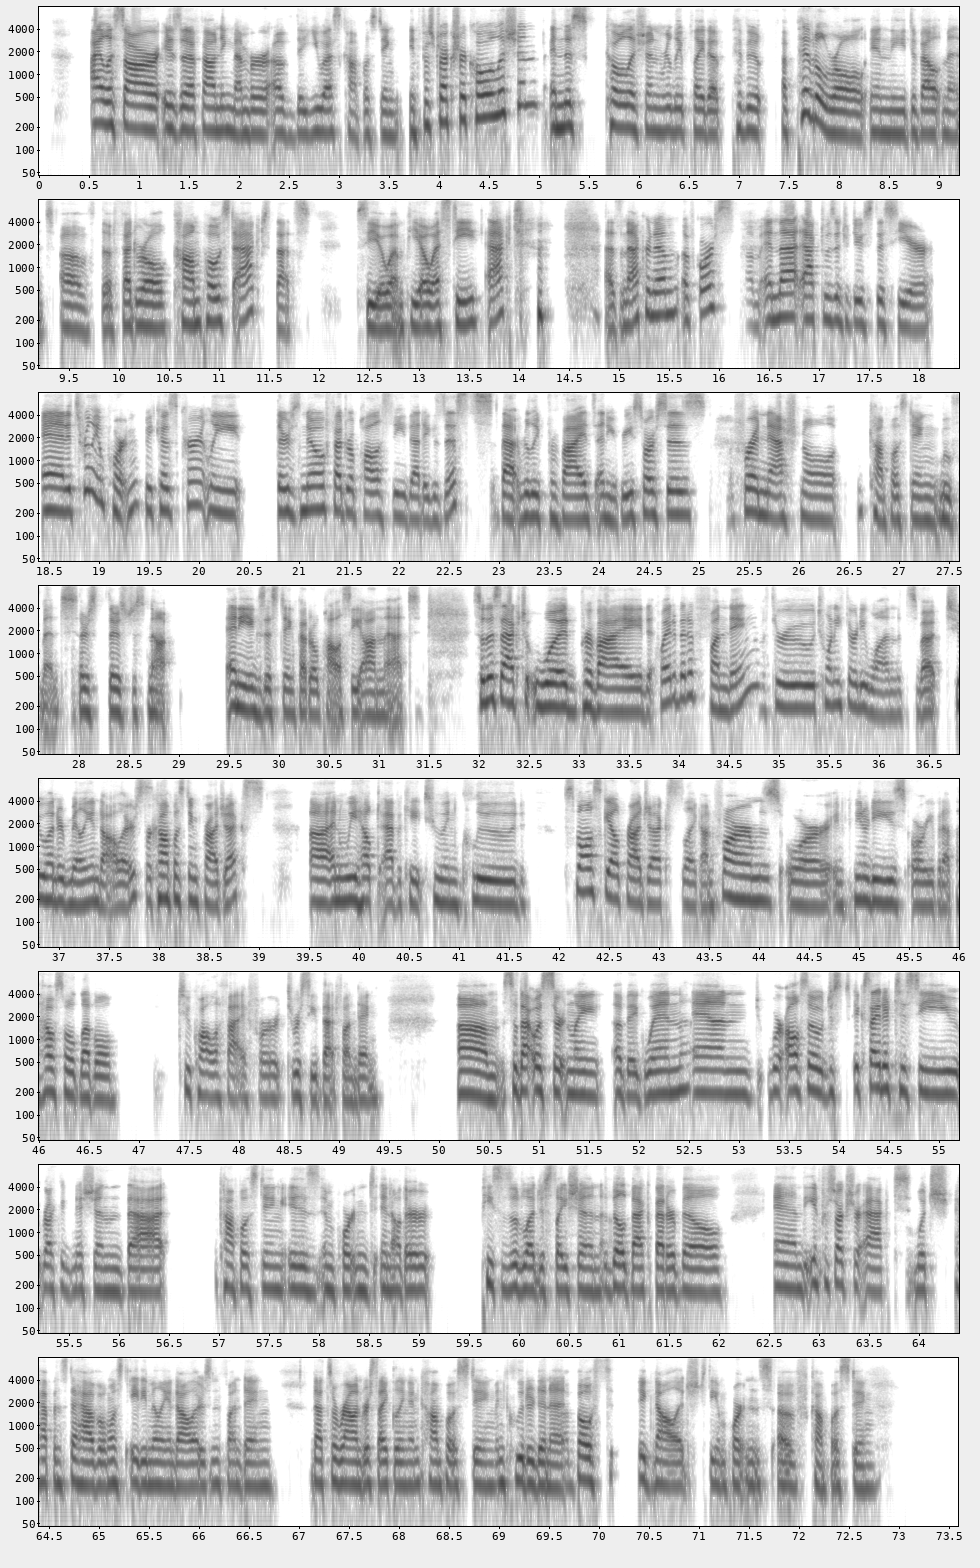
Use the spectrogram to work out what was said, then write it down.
ILSR is a founding member of the U.S. Composting Infrastructure Coalition, and this coalition really played a, pivot, a pivotal role in the development of the Federal Compost Act. That's C O M P O S T Act as an acronym, of course. Um, and that act was introduced this year and it's really important because currently there's no federal policy that exists that really provides any resources for a national composting movement. There's there's just not any existing federal policy on that. So this act would provide quite a bit of funding through 2031. That's about 200 million dollars for composting projects, uh, and we helped advocate to include small scale projects like on farms or in communities or even at the household level to qualify for to receive that funding. Um, so that was certainly a big win. And we're also just excited to see recognition that composting is important in other pieces of legislation, the Build Back Better bill and the Infrastructure Act, which happens to have almost $80 million in funding that's around recycling and composting included in it, both acknowledged the importance of composting.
